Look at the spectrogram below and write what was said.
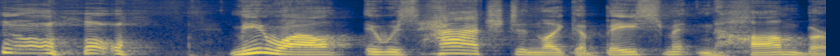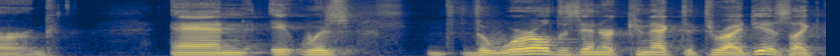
No. Meanwhile, it was hatched in like a basement in Hamburg, and it was the world is interconnected through ideas. Like,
